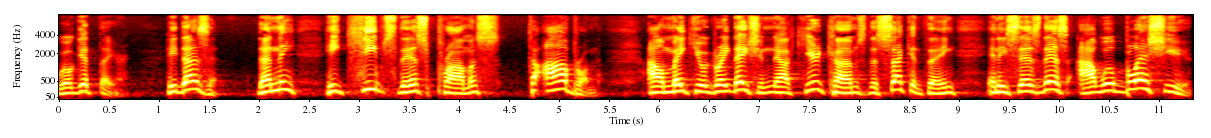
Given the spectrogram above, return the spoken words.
We'll get there. He does it, doesn't he? He keeps this promise to Abram. I'll make you a great nation. Now, here comes the second thing, and he says this I will bless you.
